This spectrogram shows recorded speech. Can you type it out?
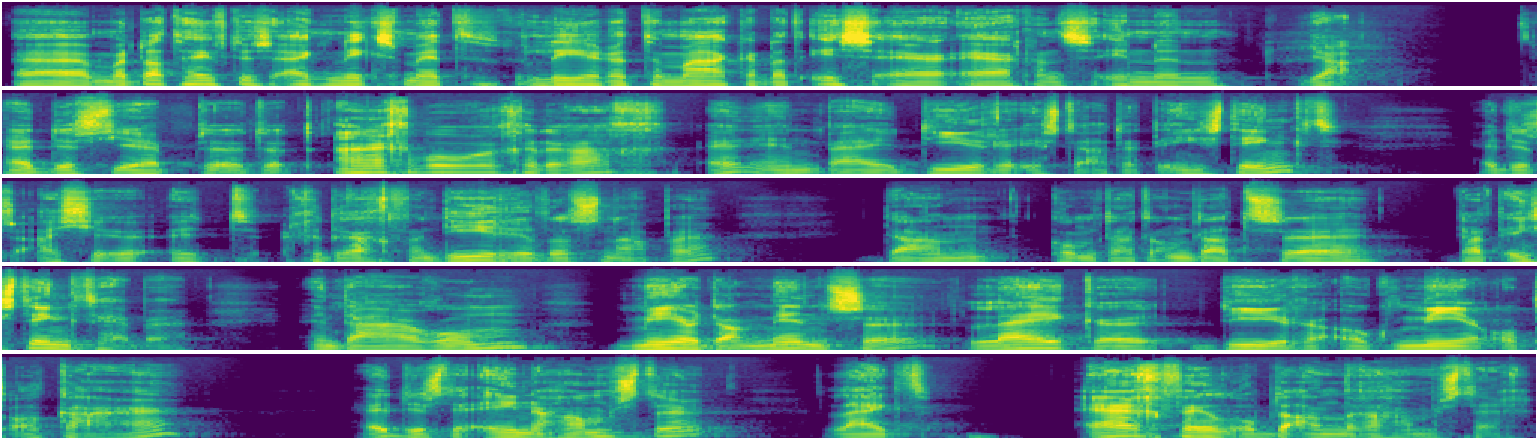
Uh, maar dat heeft dus eigenlijk niks met leren te maken. Dat is er ergens in een. Ja, dus je hebt het, het aangeboren gedrag. en bij dieren is dat het instinct. dus als je het gedrag van dieren wil snappen, dan komt dat omdat ze dat instinct hebben. En daarom, meer dan mensen, lijken dieren ook meer op elkaar. dus de ene hamster lijkt erg veel op de andere hamster.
